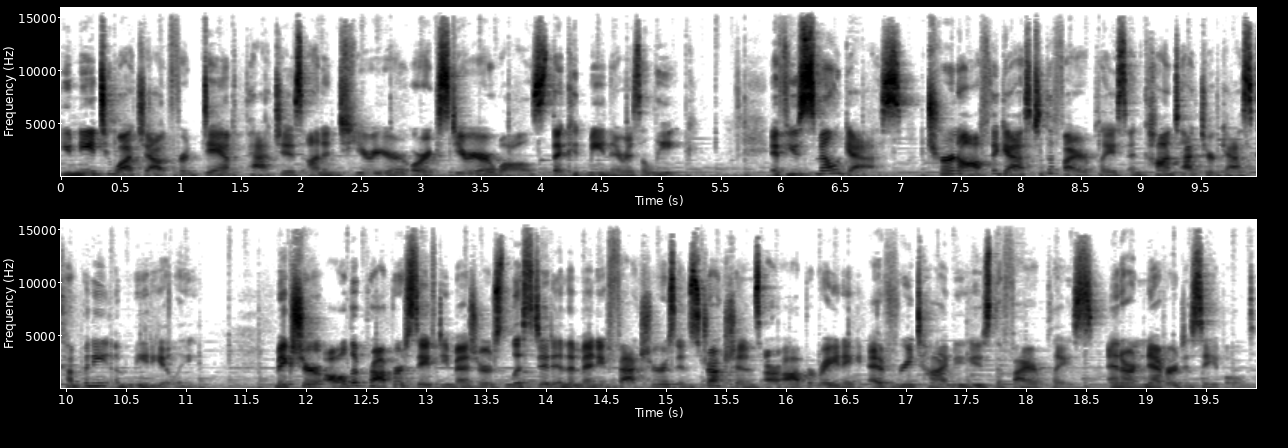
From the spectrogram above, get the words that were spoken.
you need to watch out for damp patches on interior or exterior walls that could mean there is a leak. If you smell gas, turn off the gas to the fireplace and contact your gas company immediately. Make sure all the proper safety measures listed in the manufacturer's instructions are operating every time you use the fireplace and are never disabled,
